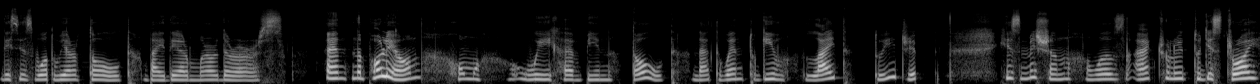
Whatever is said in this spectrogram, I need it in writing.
This is what we are told by their murderers. And Napoleon, whom we have been told that went to give light to Egypt, his mission was actually to destroy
